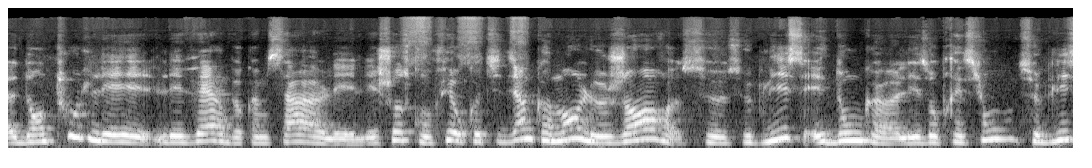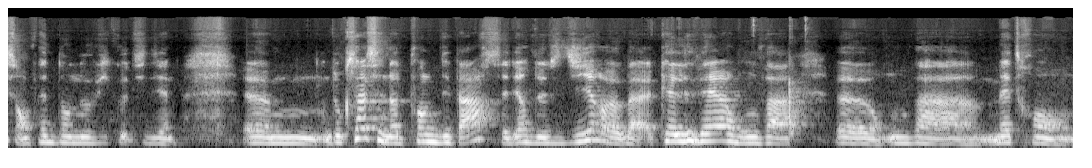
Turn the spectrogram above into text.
euh, dans tous les, les, verbes comme ça, les, les choses qu'on fait au quotidien, comment le genre se, se glisse et donc euh, les oppressions se glissent en fait dans nos vies quotidiennes. donc ça, c'est notre point de départ, c'est-à-dire de se dire, bah, quel verbe on va, on va mettre en,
